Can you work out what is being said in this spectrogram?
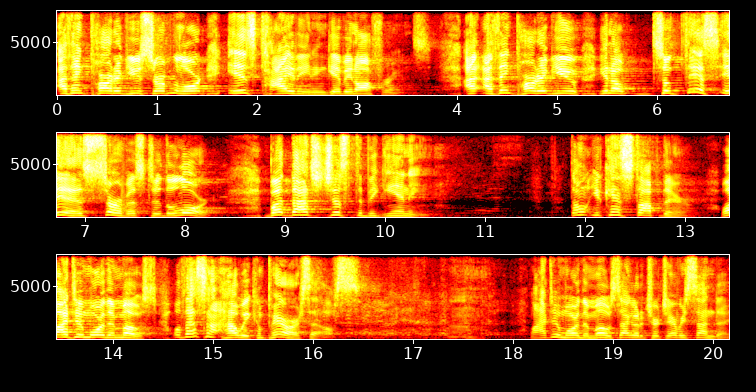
I think part of you serving the Lord is tithing and giving offerings. I, I think part of you, you know, so this is service to the Lord. But that's just the beginning. Don't, you can't stop there. Well, I do more than most. Well, that's not how we compare ourselves. Well, I do more than most. I go to church every Sunday.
